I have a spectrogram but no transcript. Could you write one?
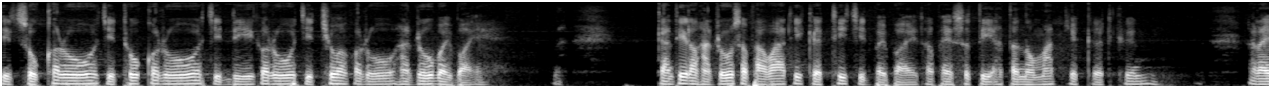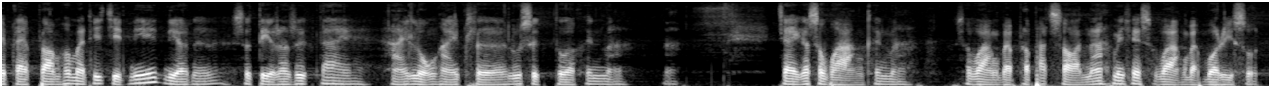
จิตสุขก็รู้ จิตทุกข์ก็รู้ จิตดีก็รู้ จิตชั่วก็รู้ หัดรู้บ่อยๆ การที่เราหัดรู้สภาวะที่เกิดที่จิตบ่อยๆ ต่อไปสติอัตโนมัติจะเกิดขึ้น อะไรแปลกปลอมเข้ามาที่จิตนิดเดียวนะสติระลึกได้ หายหลงหายเผลอรู้สึกตัวขึ้นมา ใจก็สว่างขึ้นมา สว่างแบบประพัดสอนนะ ไม่ใช่สว่างแบบบริสุทธิ์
